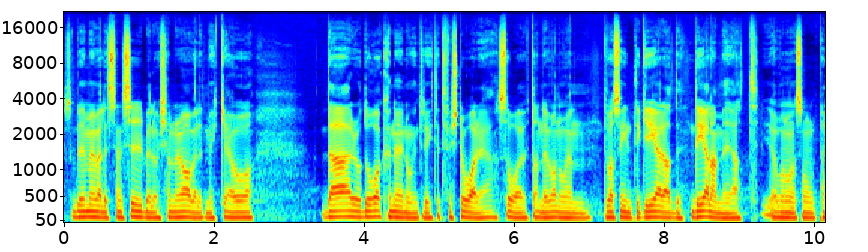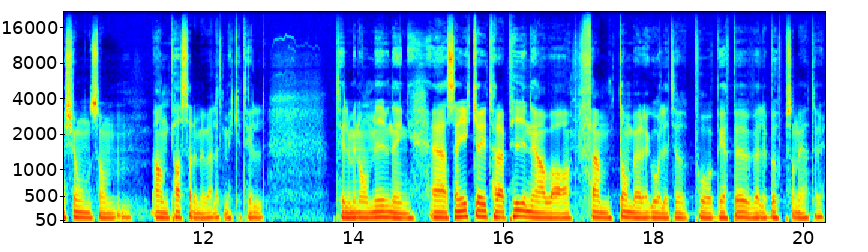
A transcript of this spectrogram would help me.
så blir man väldigt sensibel och känner av väldigt mycket. Och där och då kunde jag nog inte riktigt förstå det så, utan det var nog en det var så integrerad del av mig att jag var nog en sån person som anpassade mig väldigt mycket till, till min omgivning. Eh, sen gick jag i terapi när jag var 15, började gå lite på BPU, eller BUP som det heter.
